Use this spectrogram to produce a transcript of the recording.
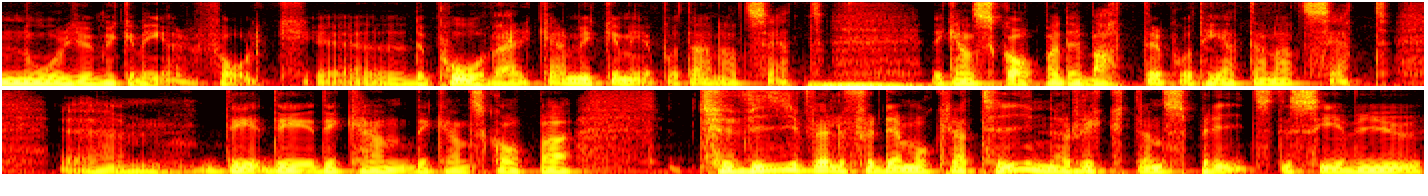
når ju mycket mer folk. Eh, det påverkar mycket mer på ett annat sätt. Det kan skapa debatter på ett helt annat sätt. Ehm, det, det, det, kan, det kan skapa tvivel för demokratin när rykten sprids. Det ser vi ju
